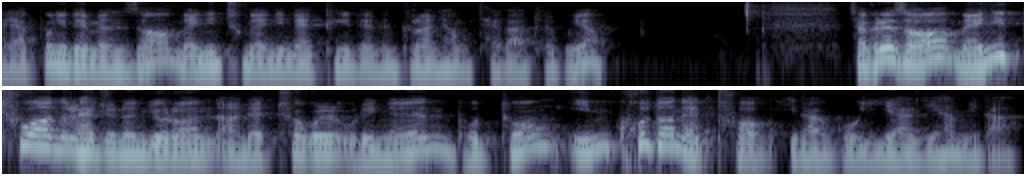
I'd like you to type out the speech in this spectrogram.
예, 약분이 되면서 매니 투 매니 매핑이 되는 그런 형태가 되고요. 자, 그래서 매니 투 원을 해주는 이런 아, 네트워크를 우리는 보통 인코더 네트워크이라고 이야기합니다.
